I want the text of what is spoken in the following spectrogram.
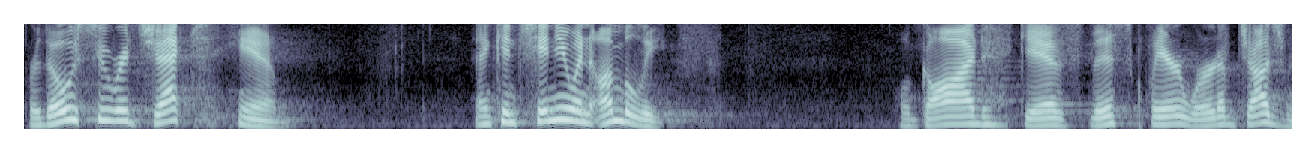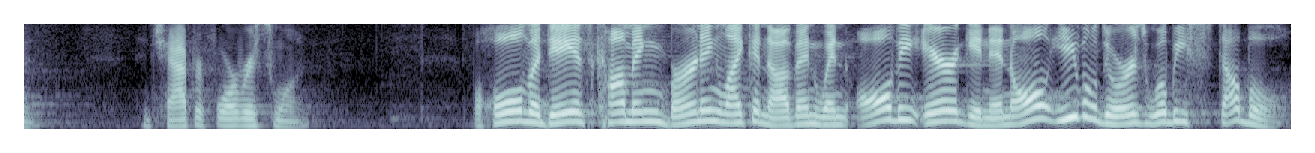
For those who reject him and continue in unbelief, well, God gives this clear word of judgment in chapter 4, verse 1. Behold, a day is coming, burning like an oven, when all the arrogant and all evildoers will be stubble.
